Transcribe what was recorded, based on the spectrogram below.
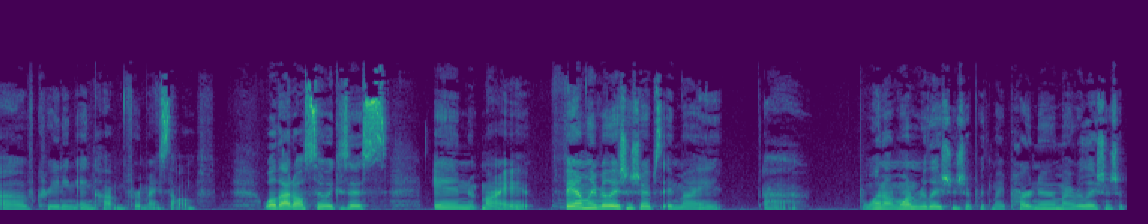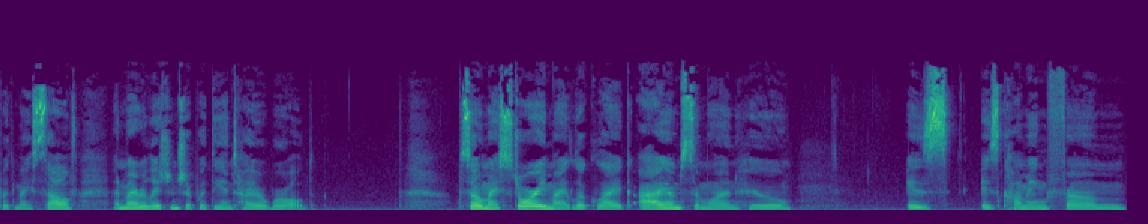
of creating income for myself. Well, that also exists in my family relationships, in my one on one relationship with my partner, my relationship with myself, and my relationship with the entire world. So, my story might look like I am someone who is is coming from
